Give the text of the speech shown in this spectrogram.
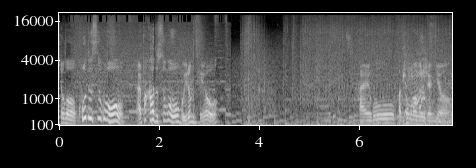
저거 코드 쓰고 알파카도 쓰고 뭐 이러면 돼요. 갈고 관통 모드로 변경.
